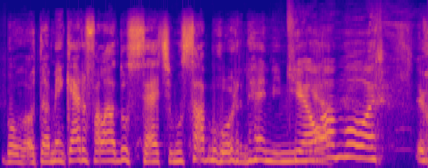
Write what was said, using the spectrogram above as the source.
Bom, eu também quero falar do sétimo sabor, né, Nininha? Que é o amor. Eu,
